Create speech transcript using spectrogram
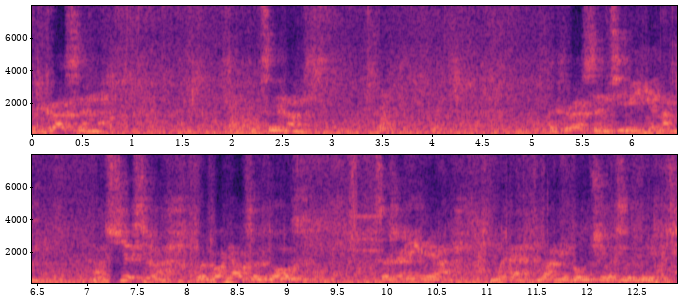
прекрасным сыном, прекрасным семьянином. Он с честью выполнял свой долг. К сожалению, мы, нам не получилось его беречь.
